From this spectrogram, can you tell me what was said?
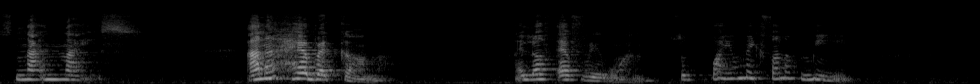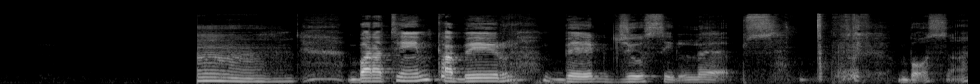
It's not nice أنا أحبكم I love everyone so why you make fun of me Baratim Kabir, big juicy lips. Bossa.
